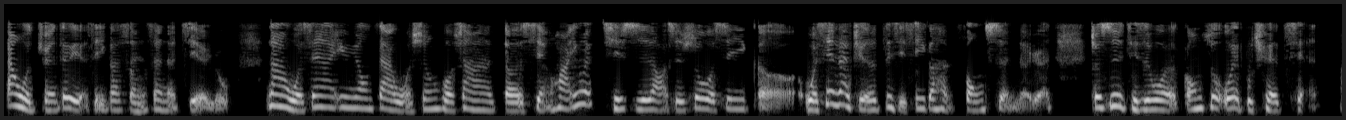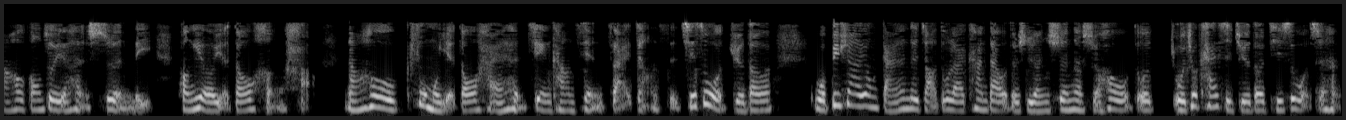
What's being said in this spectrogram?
但我觉得这个也是一个神圣的介入。那我现在运用在我生活上的显化，因为其实老实说，我是一个，我现在觉得自己是一个很丰盛的人。就是其实我的工作我也不缺钱，然后工作也很顺利，朋友也都很好。然后父母也都还很健康健在这样子，其实我觉得我必须要用感恩的角度来看待我的人生的时候，我我就开始觉得其实我是很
